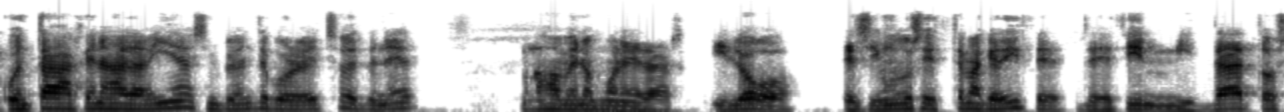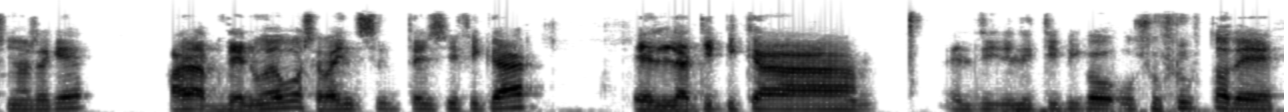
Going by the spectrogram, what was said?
cuentas ajenas a la mía simplemente por el hecho de tener más o menos monedas. Y luego, el segundo sistema que dices, de decir mis datos y no sé qué, ahora de nuevo se va a intensificar en la típica, el, típico usufructo de,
